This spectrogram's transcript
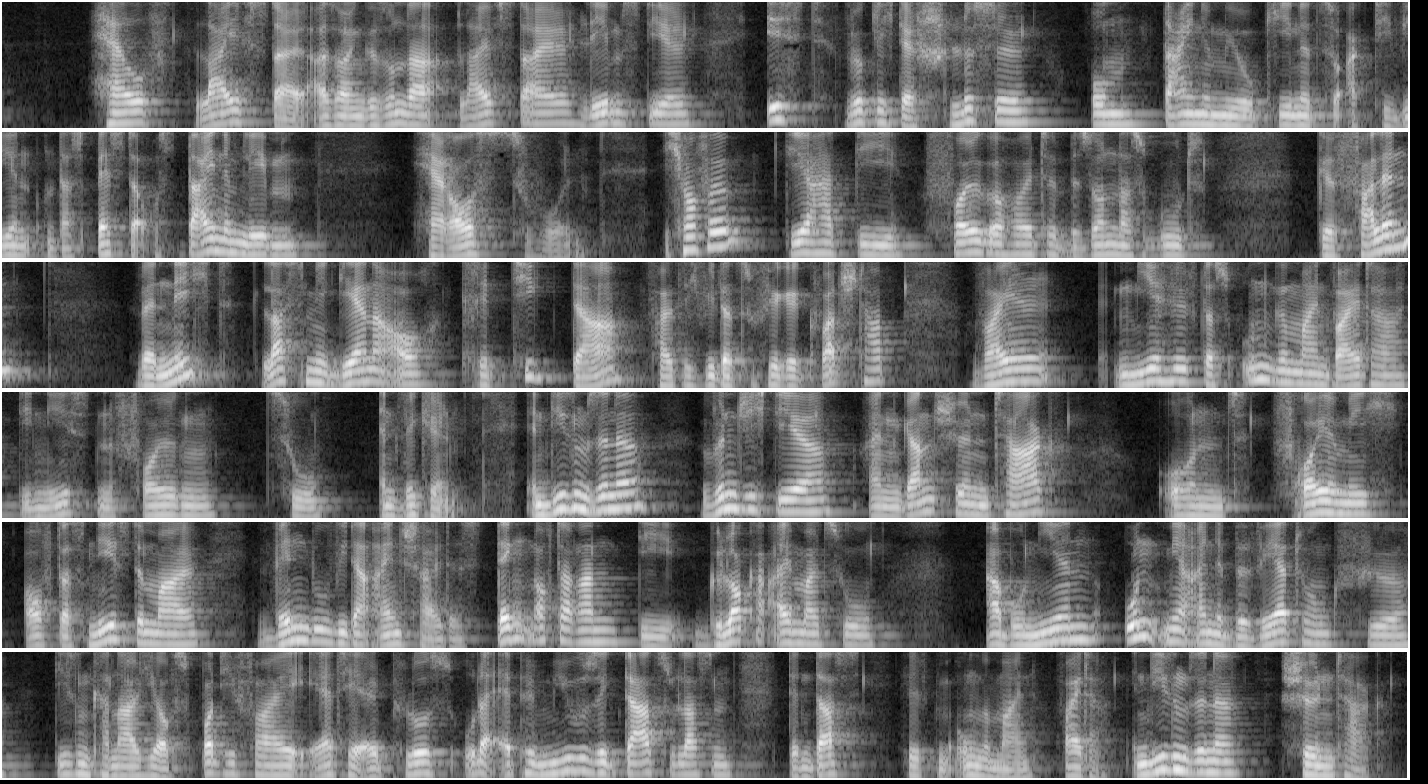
Health Lifestyle, also ein gesunder Lifestyle, Lebensstil, ist wirklich der Schlüssel, um deine Myokine zu aktivieren und das Beste aus deinem Leben herauszuholen. Ich hoffe, dir hat die Folge heute besonders gut gefallen. Wenn nicht, lass mir gerne auch Kritik da, falls ich wieder zu viel gequatscht habe, weil mir hilft das ungemein weiter, die nächsten Folgen zu entwickeln. In diesem Sinne wünsche ich dir einen ganz schönen Tag und freue mich auf das nächste Mal, wenn du wieder einschaltest. Denk noch daran, die Glocke einmal zu abonnieren und mir eine Bewertung für diesen Kanal hier auf Spotify, RTL Plus oder Apple Music dazulassen, denn das hilft mir ungemein weiter. In diesem Sinne, schönen Tag.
